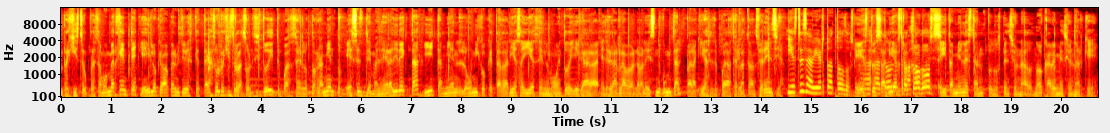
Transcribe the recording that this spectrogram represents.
registro préstamo emergente y ahí lo que va a permitir es que te hagas un registro, la solicitud y te puedas hacer el otorgamiento. Ese es de manera directa y también lo único que tardarías ahí es en el momento de llegar a entregar la, la validación documental para que ya se te pueda hacer la transferencia. Y esto es abierto a todos. Esto a, es a abierto todos a todos y también están pues los pensionados, ¿no? Cabe mencionar que,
